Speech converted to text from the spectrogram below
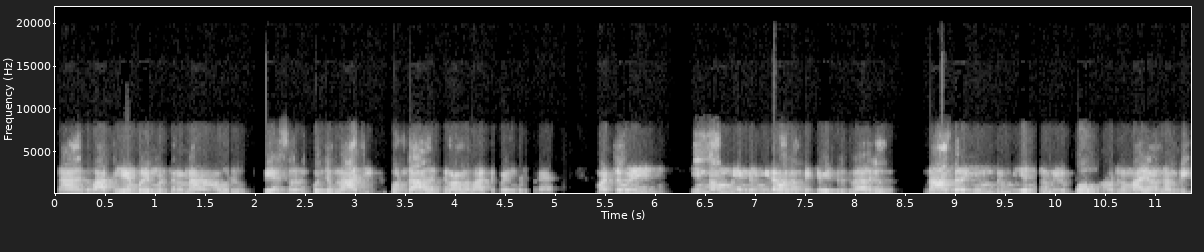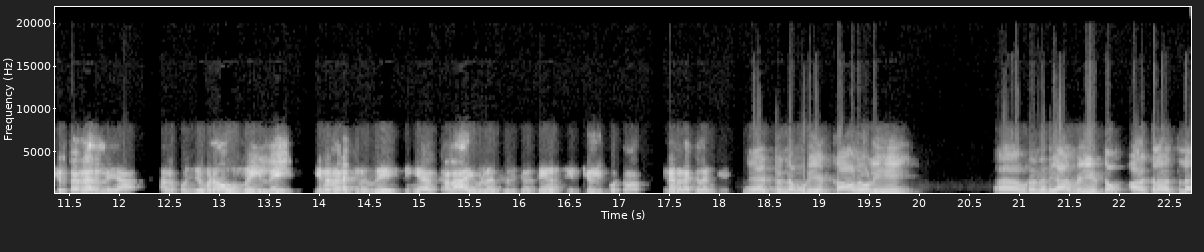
நான் இந்த வார்த்தை ஏன் பயன்படுத்துறேன்னா அவர் பேசுவது கொஞ்சம் லாஜிக் பொருந்தா இருக்கலாம் அந்த வார்த்தை பயன்படுத்துறேன். மற்றபடி இன்னமும் எங்கள் மீது அவர் நம்பிக்கை வைத்திருக்கிறார்கள். நாங்கள் இன்றும் என்றும் இருப்போம் அப்படின்ற மாதிரியான நம்பிக்கை தர்றாரு இல்லையா? அதுல கொஞ்சம் கூட உண்மை இல்லை. என்ன நடக்கிறது? நீங்க கலா ஆய்வுல சில விஷயம் சேகரிச்சு கேள்விப்பட்டோம். என்ன நடக்குது அங்கே? நேற்று நம்முடைய காணொளி உடனடியாக வெளியிட்டோம் அறக்கழகத்துல.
